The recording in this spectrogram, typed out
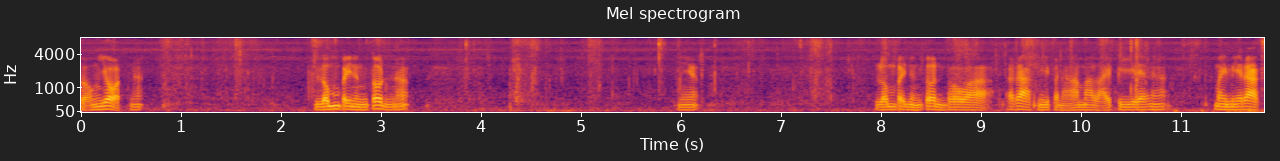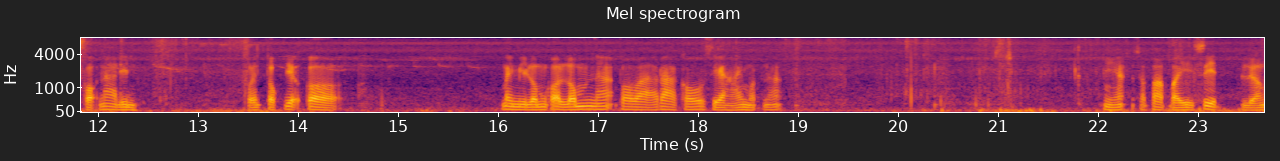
สองยอดนะล้มไปหนึ่งต้นนะเนี่ยล้มไปหนึ่งต้นเพราะว่ารากมีปัญหามาหลายปีแล้วนะ ไม่มีรากเกาะหน้าดิน ฝนตกเยอะก็ ไม่มีลมก็ล้มนะเพราะว่ารากเขาเสียหายหมดนะนี่ยสภาพใบซีดเหลือง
